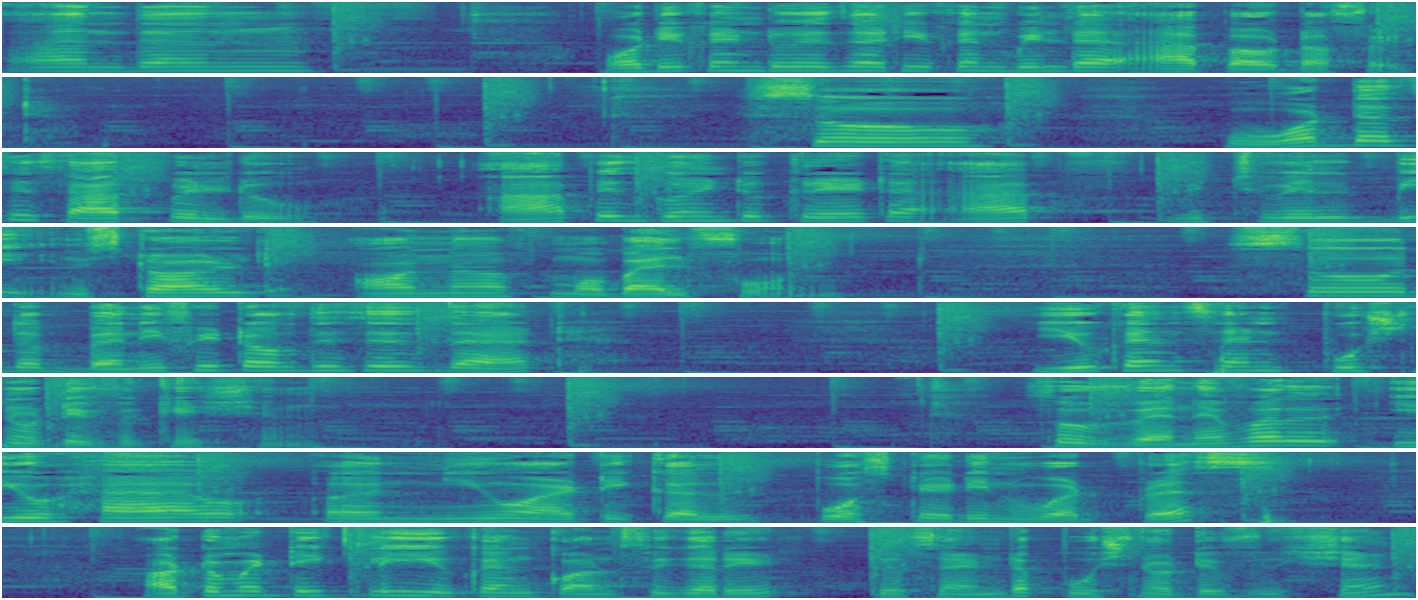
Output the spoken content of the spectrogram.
And then what you can do is that you can build an app out of it. So what does this app will do? App is going to create an app which will be installed on a mobile phone. So the benefit of this is that you can send push notification. So whenever you have a new article posted in wordpress automatically you can configure it to send a push notification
